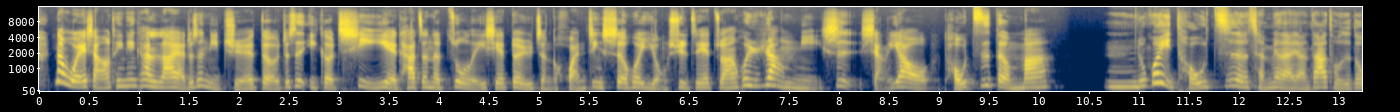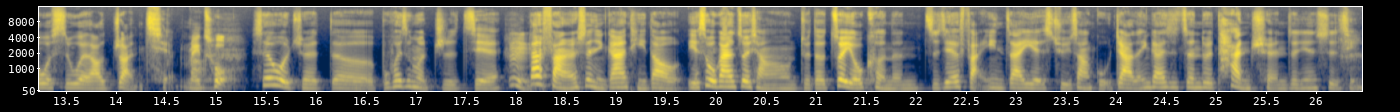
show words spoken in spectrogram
那我也想要听听看拉雅，就是你觉得就是一个企业它真的做了一些对于整个环境、社会永续这些专案，会让你是想要投资的吗？嗯，如果以投资的层面来讲，大家投资都会是为了要赚钱，没错。所以我觉得不会这么直接，嗯，但反而是你刚才提到，也是我刚才最想觉得最有可能直接反映在 ESG 上股价的，应该是针对碳权这件事情，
